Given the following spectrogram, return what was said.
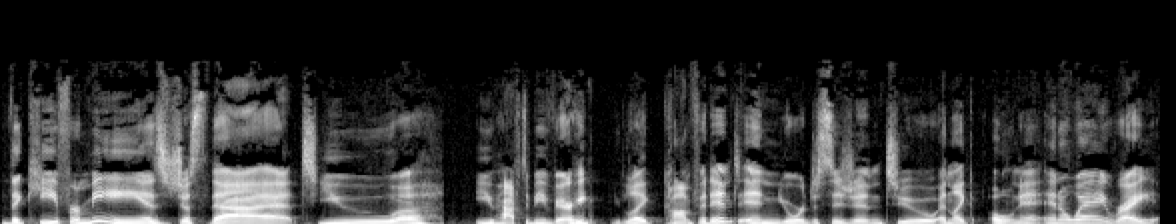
the key for me is just that you uh, you have to be very like confident in your decision to and like own it in a way, right?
